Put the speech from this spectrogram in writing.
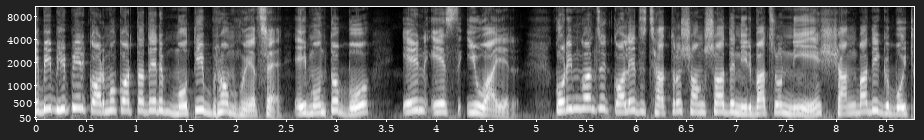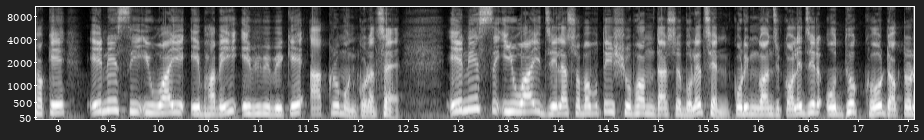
এবিভিপির কর্মকর্তাদের মতিভ্রম হয়েছে। এই মন্তব্য এনএসইউআই এর করিমগঞ্জে কলেজ ছাত্র সংসদ নির্বাচন নিয়ে সাংবাদিক বৈঠকে এনএসইউআই এভাবেই এবিভিপিকে আক্রমণ করেছে। এনএসইউআই জেলা সভাপতি শুভম দাস বলেছেন, করিমগঞ্জ কলেজের অধ্যক্ষ ডক্টর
